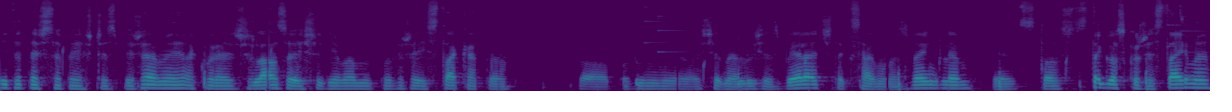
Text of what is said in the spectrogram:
I to też sobie jeszcze zbierzemy. Akurat żelazo, jeśli nie mamy powyżej staka, to, to powinno się na luzie zbierać, tak samo z węglem, więc to z tego skorzystajmy.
